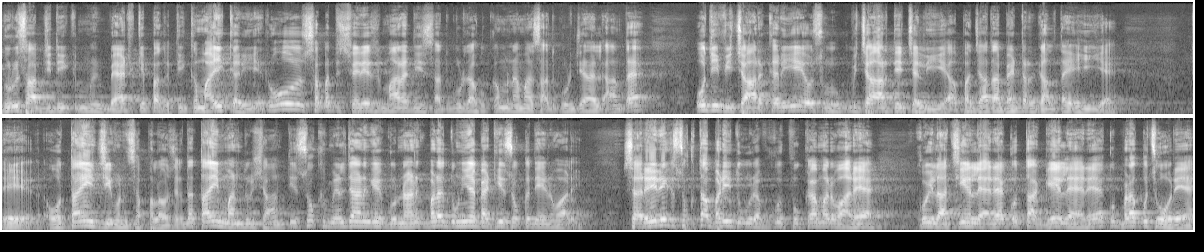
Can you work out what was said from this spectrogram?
ਗੁਰੂ ਸਾਹਿਬ ਜੀ ਦੀ ਬੈਠ ਕੇ ਭਗਤੀ, ਕਮਾਈ ਕਰੀਏ। ਰੋਜ਼ ਸ਼ਬਦ ਸਵੇਰੇ ਮਹਾਰਾਜ ਜੀ ਸਤਿਗੁਰੂ ਦਾ ਹੁਕਮਨਾਮਾ, ਸਤਿਗੁਰੂ ਜੀ ਦਾ ਐਲਾਨ ਹੈ ਉਹਦੀ ਵਿਚਾਰ ਕਰੀਏ, ਉਸ ਵਿਚਾਰ ਤੇ ਚੱਲੀਏ ਆਪਾਂ। ਜ਼ਿਆਦਾ ਬੈਟਰ ਗੱਲ ਤਾਂ ਇਹੀ ਹੈ। ਤੇ ਉਹ ਤਾਂ ਹੀ ਜੀਵਨ ਸਫਲ ਹੋ ਸਕਦਾ, ਤਾਂ ਹੀ ਮਨ ਨੂੰ ਸ਼ਾਂਤੀ, ਸੁੱਖ ਮਿਲ ਜਾਣਗੇ। ਗੁਰੂ ਨਾਨਕ ਬੜਾ ਦੁਨੀਆ ਬੈਠੀ ਸੁੱਖ ਦੇਣ ਵਾਲੀ। ਸਰੀਰਕ ਸੁੱਖ ਤਾਂ ਬੜੀ ਦੂਰ ਹੈ। ਕੋਈ ਫੂਕਾ ਮਰਵਾ ਰਿਹਾ ਕੋਈ ਲਾਚੀਆਂ ਲੈ ਰਿਹਾ, ਕੋਈ ਧਾਗੇ ਲੈ ਰਿਹਾ, ਕੋਈ ਬੜਾ ਕੁਝ ਹੋ ਰਿਹਾ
